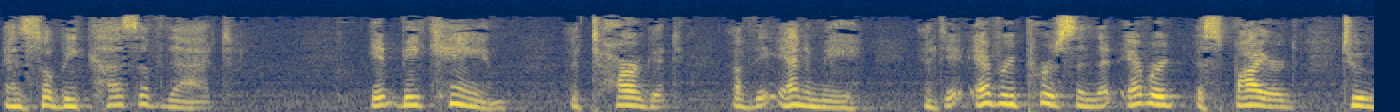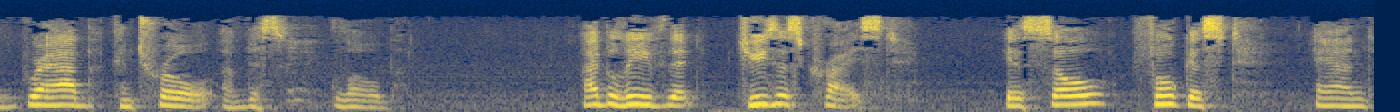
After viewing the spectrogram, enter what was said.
And so, because of that, it became a target of the enemy and to every person that ever aspired to grab control of this globe. I believe that Jesus Christ is so focused and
